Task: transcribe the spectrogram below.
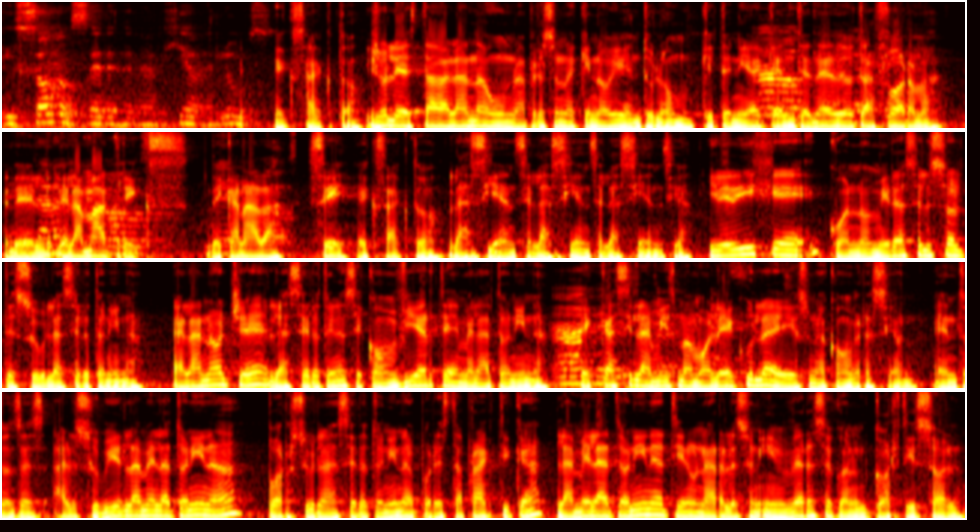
Y somos seres de energía de luz. Exacto. Yo le estaba hablando a una persona que no vive en Tulum, que tenía que Ah, entender ok, de otra ok. forma, del- de, la Claro, Matrix de Canadá. Sí, exacto. La ciencia, la ciencia, la ciencia. Y le dije, cuando miras el sol te sube la serotonina. A la noche la serotonina se convierte en melatonina. Ah, es casi la misma molécula y es una conversión. Entonces, al subir la melatonina, por subir la serotonina por esta práctica, la melatonina tiene una relación inversa con el cortisol.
